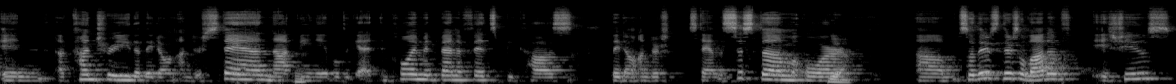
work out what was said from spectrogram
in a country that they don't understand, not mm. being able to get employment benefits because they don't understand the system, Yeah. or um, so there's there's a lot of issues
